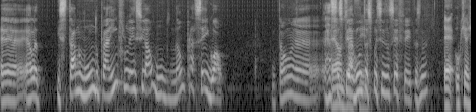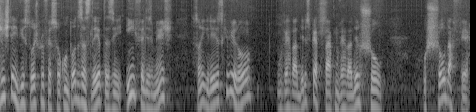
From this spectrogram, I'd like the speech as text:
É, ela está no mundo para influenciar o mundo, não para ser igual. Então, é, essas é um perguntas precisam ser feitas. Né? É, o que a gente tem visto hoje, professor, com todas as letras, e infelizmente, são igrejas que virou um verdadeiro espetáculo, um verdadeiro show. O show da fé.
